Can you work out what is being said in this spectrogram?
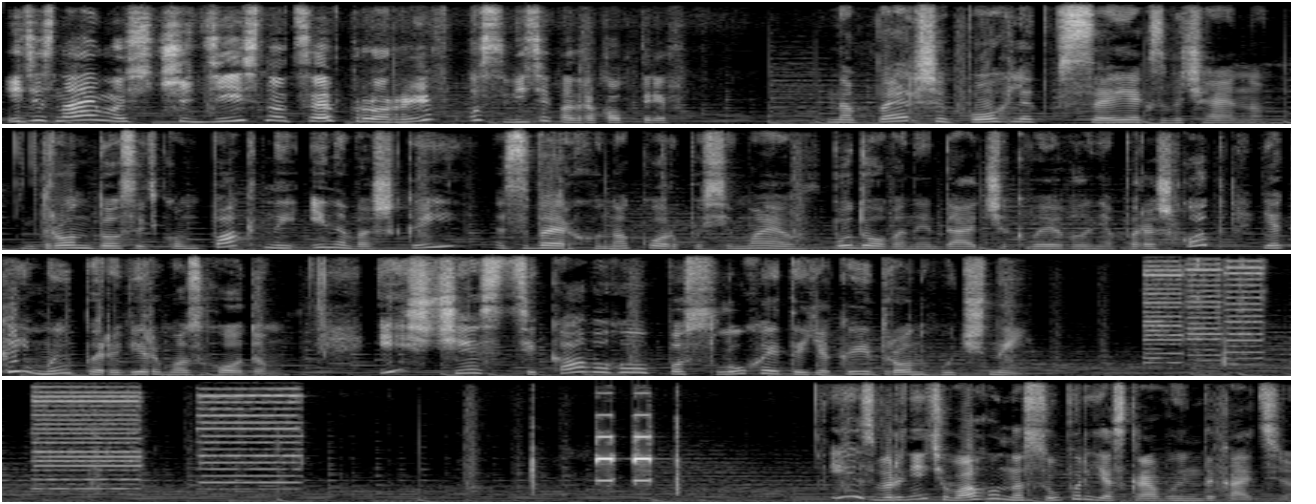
і дізнаємось, чи дійсно це прорив у світі квадрокоптерів. На перший погляд, все як звичайно. Дрон досить компактний і неважкий. Зверху на корпусі має вбудований датчик виявлення перешкод, який ми перевіримо згодом. І ще з цікавого послухайте, який дрон гучний. І зверніть увагу на супер яскраву індикацію.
